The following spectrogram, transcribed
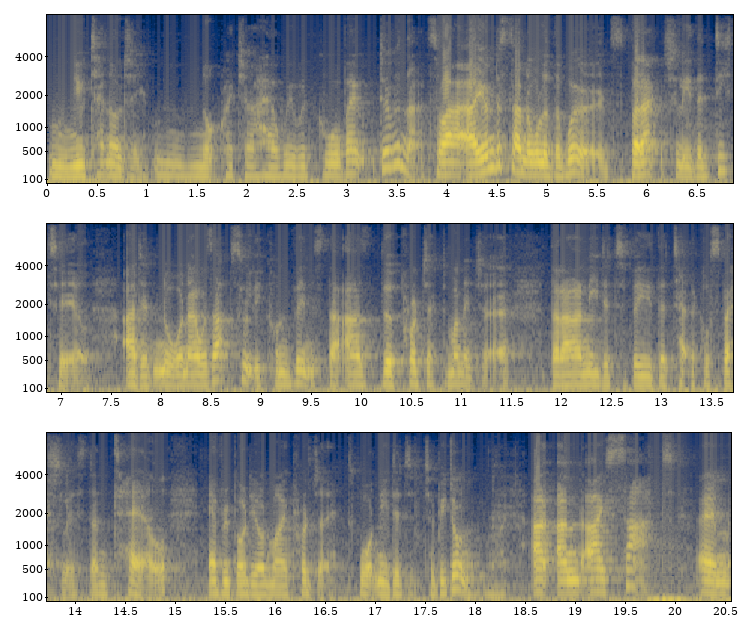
new technology, not quite sure how we would go about doing that. So I, I understand all of the words, but actually the detail I didn't know. And I was absolutely convinced that as the project manager, that I needed to be the technical specialist and tell everybody on my project what needed to be done. Right. And, and I sat um,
